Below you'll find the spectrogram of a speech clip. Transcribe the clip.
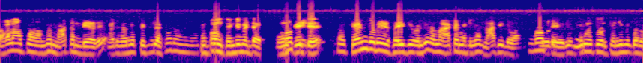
அகலாசம் வந்து மாத்த முடியாது. அது வந்து ஃபிட்னஸ் முப்பது சென்டிமீட்டர் ஒரு ஃப்ரெண்டுடைய சைஸ் வந்து நம்ம ஆட்டோமேட்டிக்கா மாத்திக்கலாம். ஒரு இருபத்தோரு சென்டிமீட்டர்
